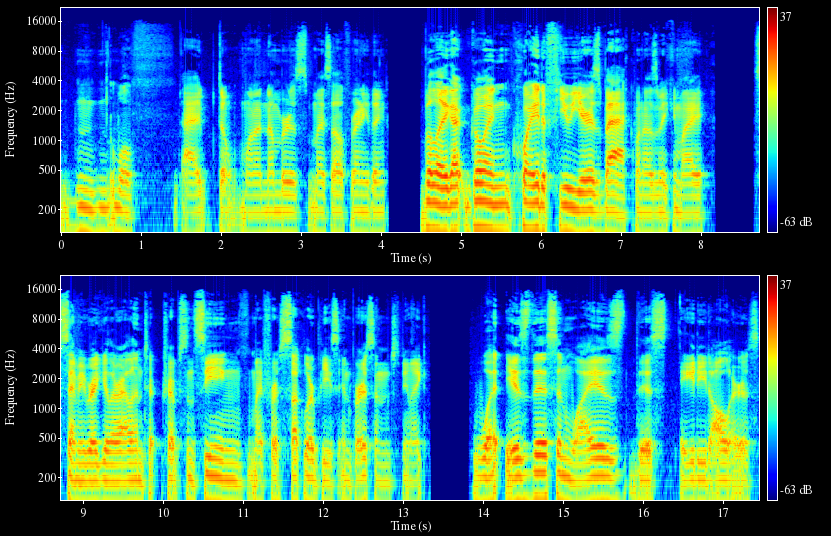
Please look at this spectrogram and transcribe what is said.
Well, I don't want to numbers myself or anything, but like going quite a few years back when I was making my semi-regular island t- trips and seeing my first Sucklord piece in person, just being like, "What is this, and why is this eighty dollars?"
